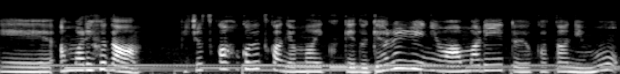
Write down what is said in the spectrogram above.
えー、あんまり普段美術館博物館にはまあ行くけど、ギャラリーにはあんまりという方にも、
